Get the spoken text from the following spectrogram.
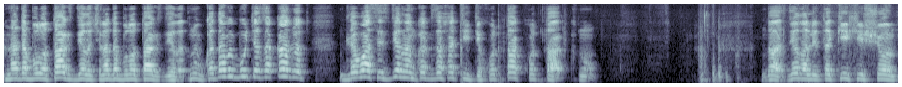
надо было так сделать, надо было так сделать. Ну, когда вы будете заказывать, для вас и сделаем как захотите. Хоть так, хоть так. Ну. Да, сделали таких еще.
